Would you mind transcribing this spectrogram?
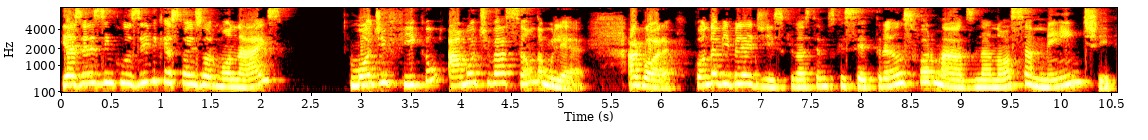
E às vezes, inclusive, questões hormonais modificam a motivação da mulher. Agora, quando a Bíblia diz que nós temos que ser transformados na nossa mente,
